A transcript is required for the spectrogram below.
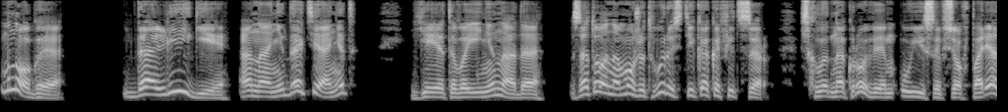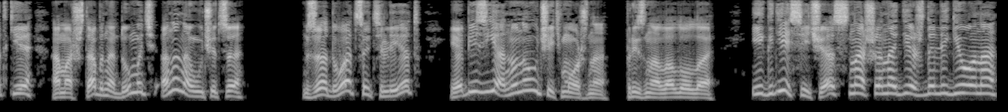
многое. До лиги она не дотянет. Ей этого и не надо. Зато она может вырасти как офицер. С хладнокровием у Исы все в порядке, а масштабно думать она научится. За двадцать лет и обезьяну научить можно, признала Лола. И где сейчас наша надежда легиона?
